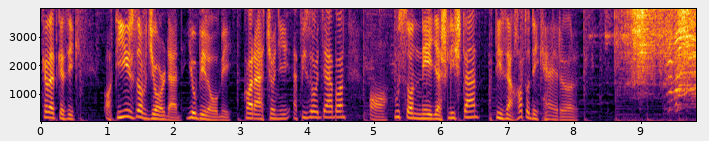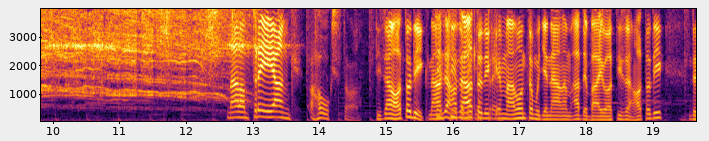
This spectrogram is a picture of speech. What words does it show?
Következik a Tears of Jordan jubilómi karácsonyi epizódjában a 24-es listán a 16. helyről Nálam Trey Young a Hawks-tól. 16 Nálam 16 16 én már mondtam, ugye nálam Adebayo a 16 de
